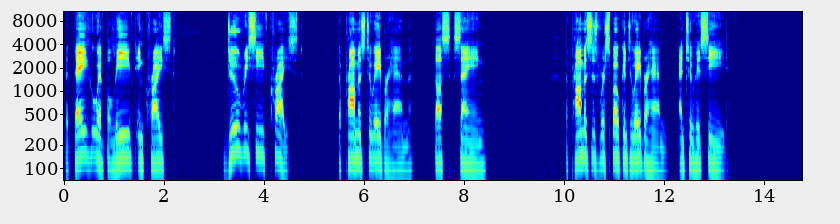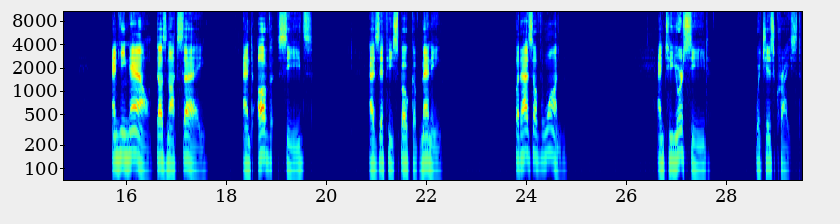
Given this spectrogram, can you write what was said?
that they who have believed in Christ do receive Christ, the promise to Abraham, thus saying, The promises were spoken to Abraham and to his seed. And he now does not say, and of seeds, as if he spoke of many, but as of one, and to your seed, which is Christ.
